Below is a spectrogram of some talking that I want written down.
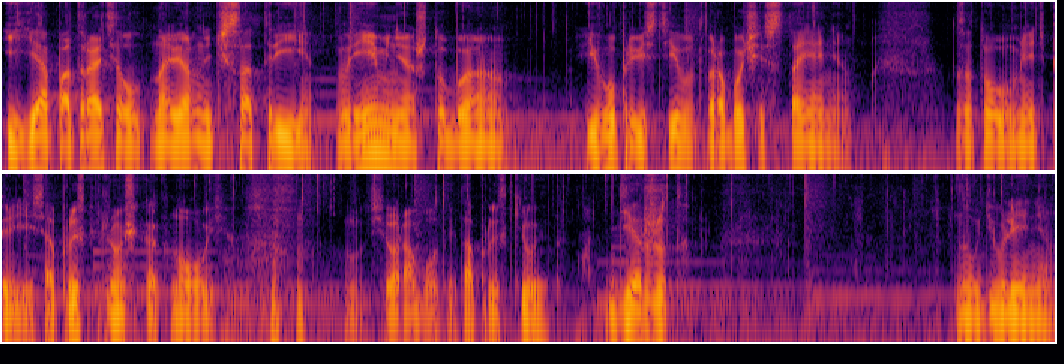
и я потратил, наверное, часа три времени, чтобы его привести вот в рабочее состояние. Зато у меня теперь есть опрыскиватель, он вообще как новый. Все работает, опрыскивает, держит. На удивление.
